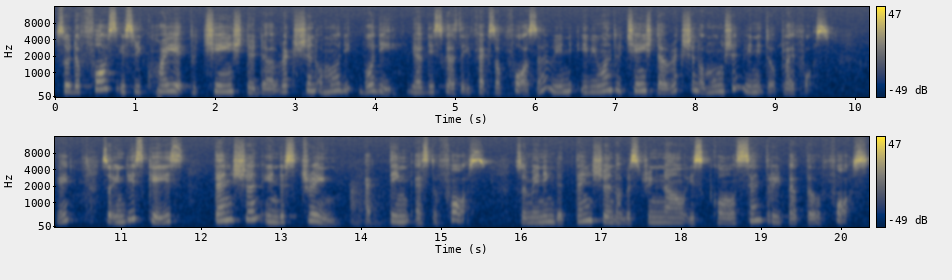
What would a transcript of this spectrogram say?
So the force is required to change the direction of body. We have discussed the effects of force. Huh? We, if we want to change direction of motion, we need to apply force. Okay. So in this case, tension in the string acting as the force. So meaning the tension of the string now is called centripetal force.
